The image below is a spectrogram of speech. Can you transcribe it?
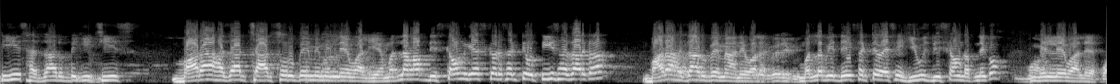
तीस हज़ार रुपए की चीज़ बारह हज़ार चार सौ रुपए में मिलने वाली है। मतलब आप डिस्काउंट गैस कर सकते हो तीस हज़ार का बारह हज़ार रुपए में आने वाला है। मतलब ये देख सकते हो ऐसे ह्यूज डिस्काउंट अपने को मिलने वाले हैं।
